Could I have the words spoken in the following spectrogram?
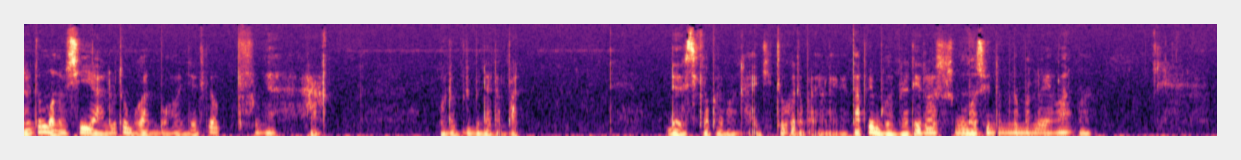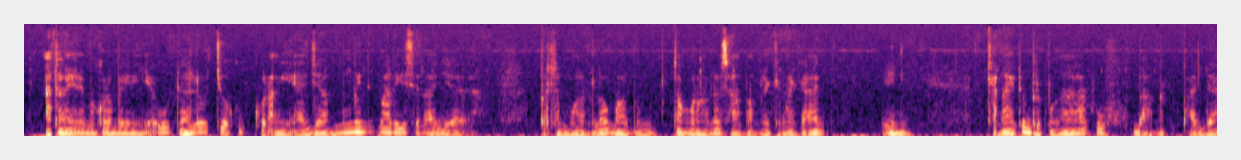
lu tuh manusia lu tuh bukan pohon jadi lu punya hak untuk berpindah tempat. Dari sikap bermain kayak gitu ke tempat yang lainnya. Tapi bukan berarti lu harus musuhin teman-teman lu yang lama. Atau yang emang kurang begini ya udah lo cukup kurangi aja. Meminimalisir aja pertemuan lo maupun tongkrongan lo sama mereka mereka ini. Karena itu berpengaruh banget pada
